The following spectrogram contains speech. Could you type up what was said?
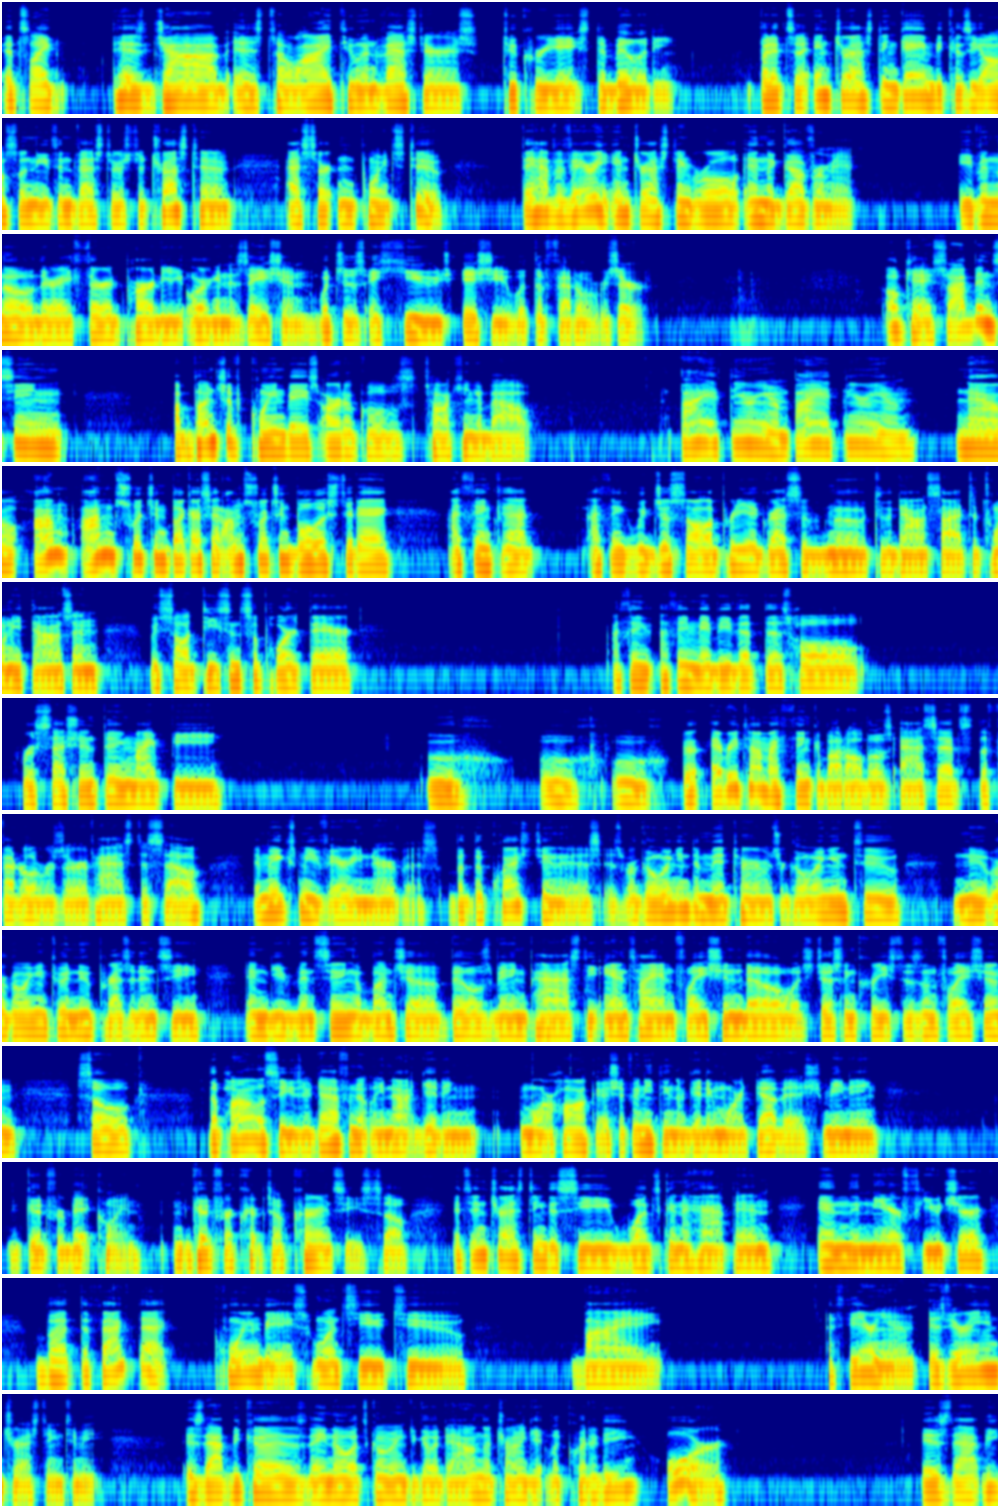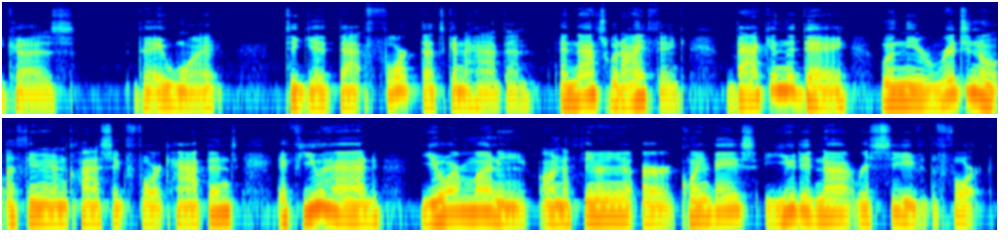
It's like his job is to lie to investors to create stability. But it's an interesting game because he also needs investors to trust him at certain points too. They have a very interesting role in the government even though they're a third party organization, which is a huge issue with the Federal Reserve. Okay, so I've been seeing a bunch of Coinbase articles talking about buy Ethereum, buy Ethereum. Now, I'm I'm switching like I said, I'm switching bullish today. I think that I think we just saw a pretty aggressive move to the downside to 20,000. We saw decent support there. I think I think maybe that this whole recession thing might be ooh ooh ooh uh, every time i think about all those assets the federal reserve has to sell it makes me very nervous but the question is is we're going into midterms we're going into new we're going into a new presidency and you've been seeing a bunch of bills being passed the anti-inflation bill which just increases inflation so the policies are definitely not getting more hawkish if anything they're getting more dovish meaning good for Bitcoin, good for cryptocurrencies. So it's interesting to see what's going to happen in the near future. But the fact that Coinbase wants you to buy Ethereum is very interesting to me. Is that because they know it's going to go down? They're trying to get liquidity? Or is that because they want to get that fork that's going to happen? And that's what I think. Back in the day, when the original Ethereum Classic fork happened, if you had your money on Ethereum or Coinbase, you did not receive the fork.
